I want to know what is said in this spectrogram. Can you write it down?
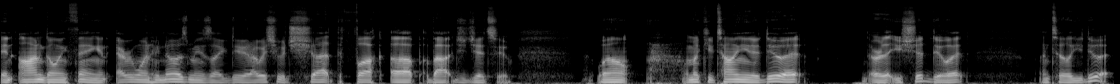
an ongoing thing. And everyone who knows me is like, dude, I wish you would shut the fuck up about jujitsu. Well, I'm gonna keep telling you to do it, or that you should do it until you do it,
